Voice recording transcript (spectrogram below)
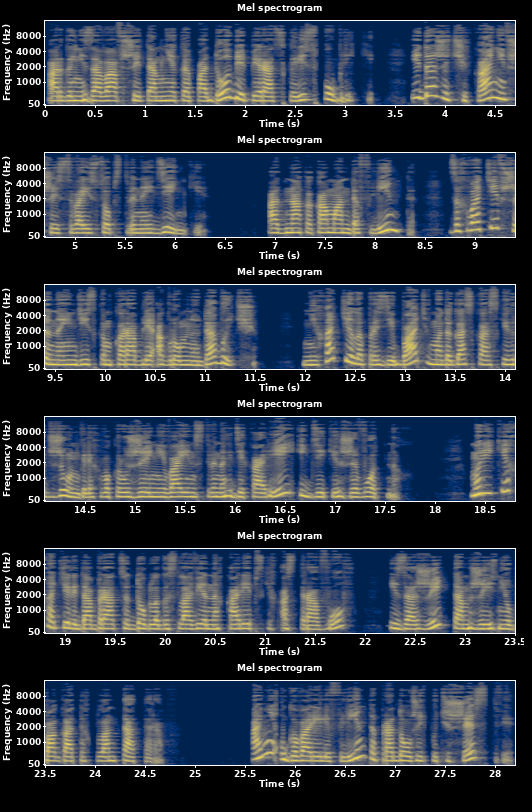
организовавшие там некое подобие пиратской республики и даже чеканившие свои собственные деньги. Однако команда Флинта, захватившая на индийском корабле огромную добычу, не хотела прозябать в мадагаскарских джунглях в окружении воинственных дикарей и диких животных моряки хотели добраться до благословенных Карибских островов и зажить там жизнью богатых плантаторов. Они уговорили Флинта продолжить путешествие,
